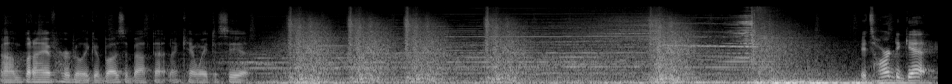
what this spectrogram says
Um, but I have heard really good buzz about that, and I can't wait to see it. It's hard to get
